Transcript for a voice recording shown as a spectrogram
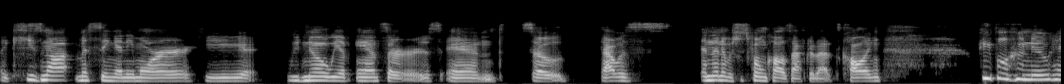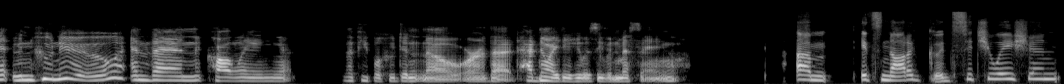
Like he's not missing anymore. He, we know we have answers. And so that was, and then it was just phone calls after that. It's calling people who knew him, who knew, and then calling the people who didn't know or that had no idea he was even missing. Um, it's not a good situation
